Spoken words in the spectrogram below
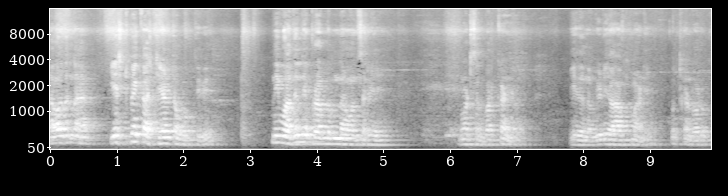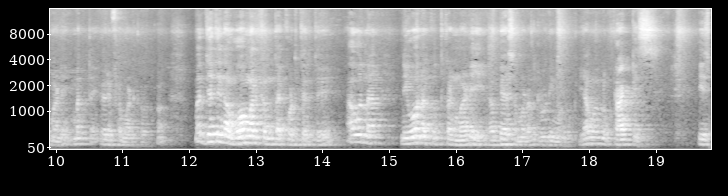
ನಾವು ಅದನ್ನು ಎಷ್ಟು ಬೇಕೋ ಅಷ್ಟು ಹೇಳ್ತಾ ಹೋಗ್ತೀವಿ. ನೀವು ಅದನ್ನೇ ಪ್ರಾಬ್ಲಮ್ನ ಒಂದ್ಸರಿ ನೋಟ್ಸಲ್ಲಿ ಬರ್ಕೊಂಡು ಇದನ್ನು ವಿಡಿಯೋ ಆಫ್ ಮಾಡಿ, ಕೂತ್ಕೊಂಡು ವರ್ಕ್ ಮಾಡಿ, ಮತ್ತೆ ವೆರಿಫೈ ಮಾಡ್ಕೋಬೇಕು. ಮತ್ತು ಜೊತೆ ನಾವು ಹೋಮ್ ವರ್ಕ್ ಅಂತ ಕೊಡ್ತಿರ್ತೀವಿ, ಅವನ್ನ ನೀವು ಓನಾಗಿ ಕೂತ್ಕೊಂಡು ಮಾಡಿ ಅಭ್ಯಾಸ ಮಾಡೋದು ರೂಢಿ ಮಾಡಬೇಕು ಯಾವಾಗಲೂ ಪ್ರಾಕ್ಟೀಸ್ ಈಸ್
